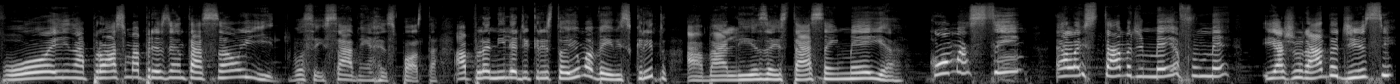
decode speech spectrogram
Foi na próxima apresentação e vocês sabem a resposta. A planilha de Cristoilma veio escrito: a baliza está sem meia. Como assim? Ela estava de meia fumê e a jurada disse:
